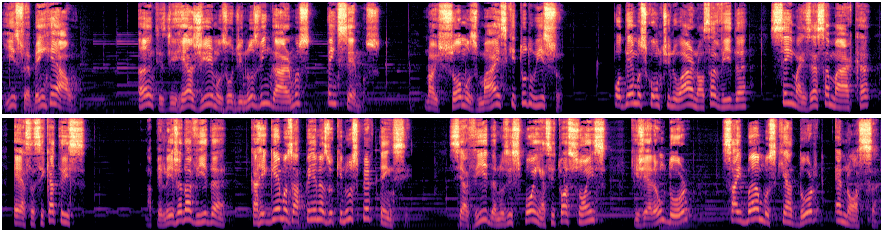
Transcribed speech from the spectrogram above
Isso é bem real. Antes de reagirmos ou de nos vingarmos, pensemos: nós somos mais que tudo isso. Podemos continuar nossa vida sem mais essa marca, essa cicatriz. Na peleja da vida, carreguemos apenas o que nos pertence. Se a vida nos expõe a situações que geram dor, saibamos que a dor é nossa,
